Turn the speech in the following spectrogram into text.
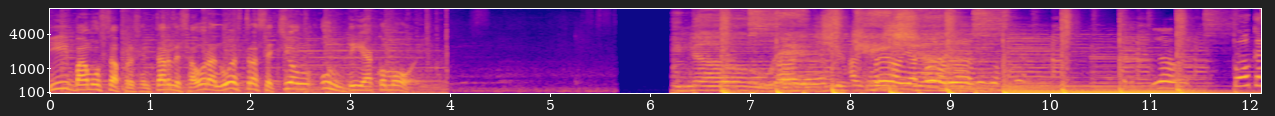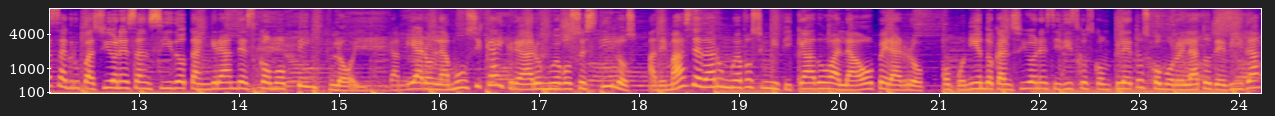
y vamos a presentarles ahora nuestra sección Un día como hoy. Pocas agrupaciones han sido tan grandes como Pink Floyd. Cambiaron la música y crearon nuevos estilos, además de dar un nuevo significado a la ópera rock, componiendo canciones y discos completos como relato de vida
